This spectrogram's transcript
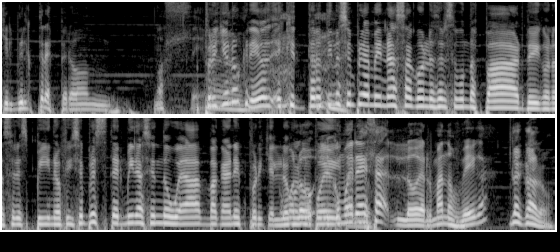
Kill Bill 3, pero no sé. Pero yo no creo, es que Tarantino siempre amenaza con hacer segundas partes y con hacer spin-off y siempre se termina haciendo weas bacanes porque el Como loco lo- no puede ¿Cómo era esa? Los hermanos Vega. Ya, claro.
